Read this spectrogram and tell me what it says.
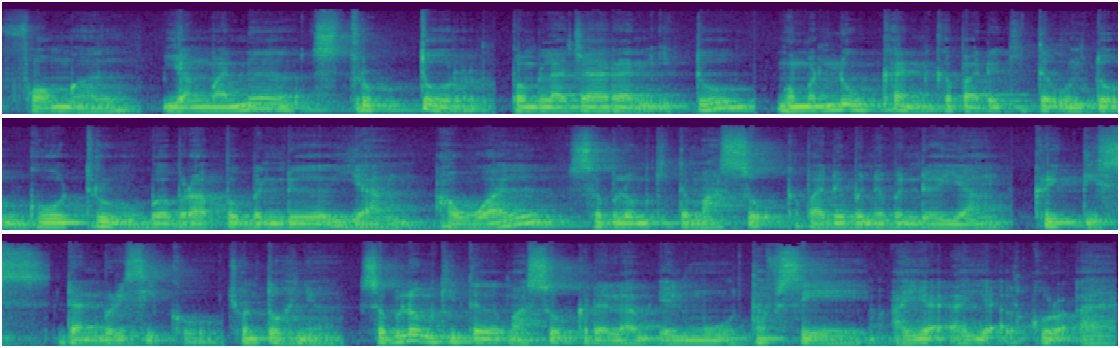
formal yang mana struktur pembelajaran itu memerlukan kepada kita untuk go through beberapa benda yang awal sebelum kita masuk kepada benda-benda yang kritis dan berisiko. Contohnya, sebelum kita masuk ke dalam ilmu tafsir, ayat-ayat Al-Quran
